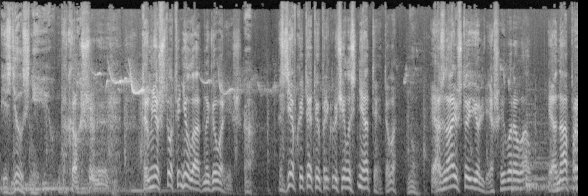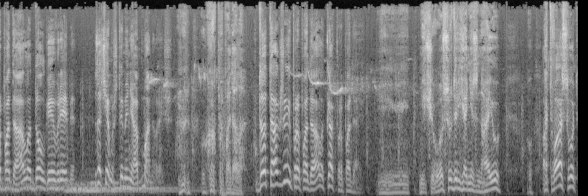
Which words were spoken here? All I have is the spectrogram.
и сделал с ней ее? Да как же... Ты мне что-то неладно говоришь. А. С девкой-то это приключилось не от этого. Ну? Я знаю, что ее леший воровал. И она пропадала долгое время. Зачем же ты меня обманываешь? Как пропадала? Да так же и пропадала. Как пропадает? Ничего, сударь, я не знаю. От вас вот,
